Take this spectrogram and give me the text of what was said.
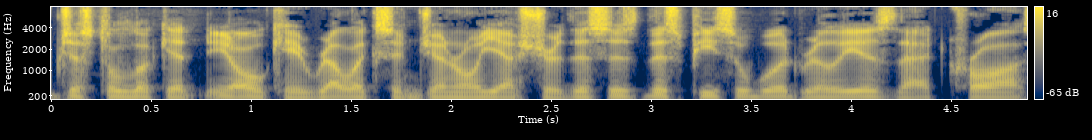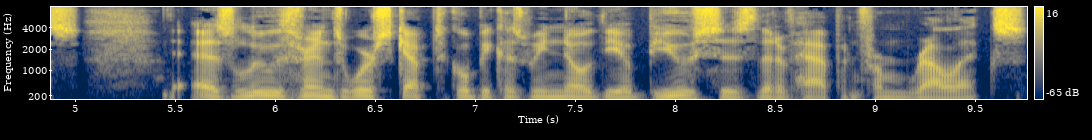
just to look at you know okay relics in general. Yeah, sure, this is this piece of wood really is that cross. As Lutherans, we're skeptical because we know the abuses that have happened from relics.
